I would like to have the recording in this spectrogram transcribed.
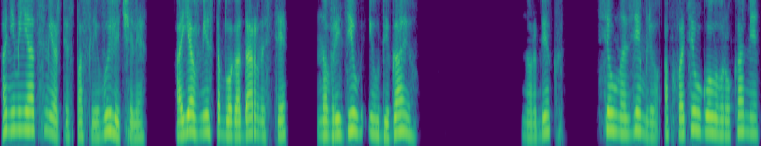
Они меня от смерти спасли, вылечили, а я вместо благодарности навредил и убегаю?» Норбек сел на землю, обхватил голову руками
